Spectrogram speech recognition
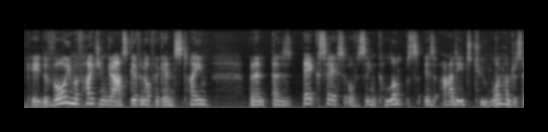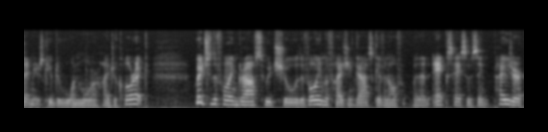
Okay, the volume of hydrogen gas given off against time when an excess of zinc lumps is added to 100 centimeters cubed of 1 molar hydrochloric. Which of the following graphs would show the volume of hydrogen gas given off when an excess of zinc powder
